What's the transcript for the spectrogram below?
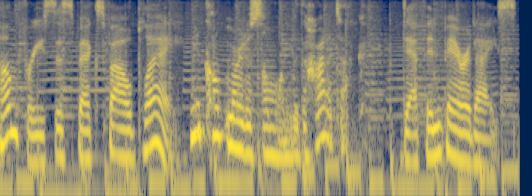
Humphrey suspects foul play. You can't murder someone with a heart attack. Death in Paradise.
